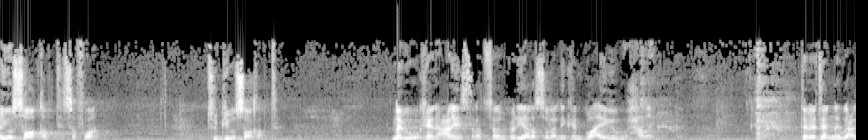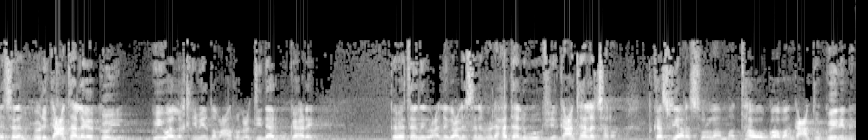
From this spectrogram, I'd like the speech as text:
ayuu soo qabtay safwaan. Tuuggii buu soo qabtay. Nabigu u keenay alayh salatu slam uhi ya rasul ninkan go'aygii buu xaday dabeetna nabig alay slam wuxu uhi gacantaa laga gooyo. Guyi waa la qiimiyey dabcan rubuc dinaar buu gaadhay dabeetna nabig alay slam wuxu xadda lagu oofiyo gacanta hala jaro. Markaasuu ya rasuul allah ma taa waa go' baan gacanta u goynayna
